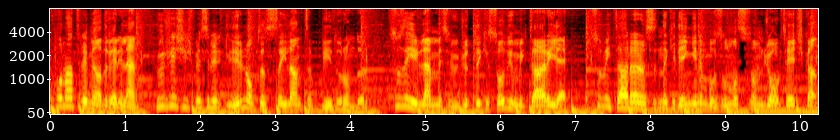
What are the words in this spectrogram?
hiponatremi adı verilen hücre şişmesinin ileri noktası sayılan tıbbi durumdur. Su zehirlenmesi vücuttaki sodyum miktarı ile su miktarı arasındaki dengenin bozulması sonucu ortaya çıkan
